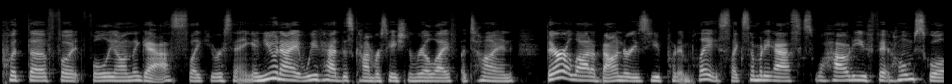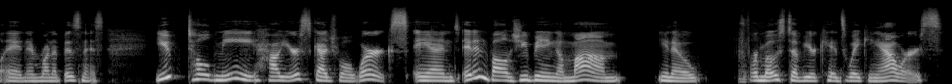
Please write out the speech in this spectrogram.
put the foot fully on the gas like you were saying and you and i we've had this conversation in real life a ton. There are a lot of boundaries you've put in place. Like somebody asks well how do you fit homeschool in and run a business? You've told me how your schedule works and it involves you being a mom you know for most of your kids' waking hours,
